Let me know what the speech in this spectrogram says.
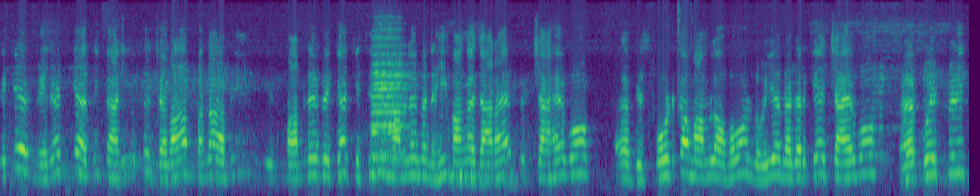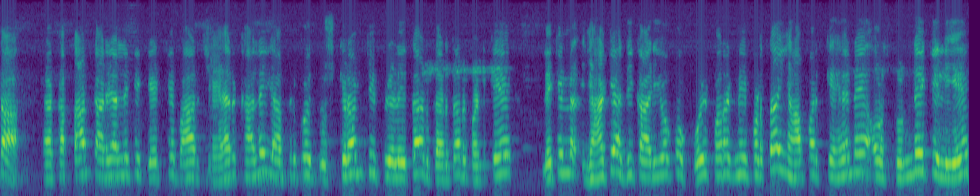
देखिए, मेरठ के अधिकारियों से जवाब बना अभी इस मामले में क्या किसी भी मामले में नहीं मांगा जा रहा है? तो चाहे वो विस्फोट का मामला हो, लोहिया नगर के, चाहे वो कोई पीड़िता कप्तान कार्यालय के गेट के बाहर जहर खा ले या फिर कोई दुष्कर्म की पीड़िता दर दर भटके, लेकिन यहाँ के अधिकारियों को कोई फ़र्क नहीं पड़ता। यहाँ पर कहने और सुनने के लिए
